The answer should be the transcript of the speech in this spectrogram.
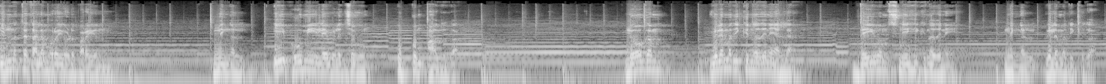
ഇന്നത്തെ തലമുറയോട് പറയുന്നു നിങ്ങൾ ഈ ഭൂമിയിലെ വെളിച്ചവും ഉപ്പും ആകുക. ലോകം വിലമതിക്കുന്നതിനെയല്ല ദൈവം സ്നേഹിക്കുന്നതിനെ നിങ്ങൾ വിലമതിക്കുക.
